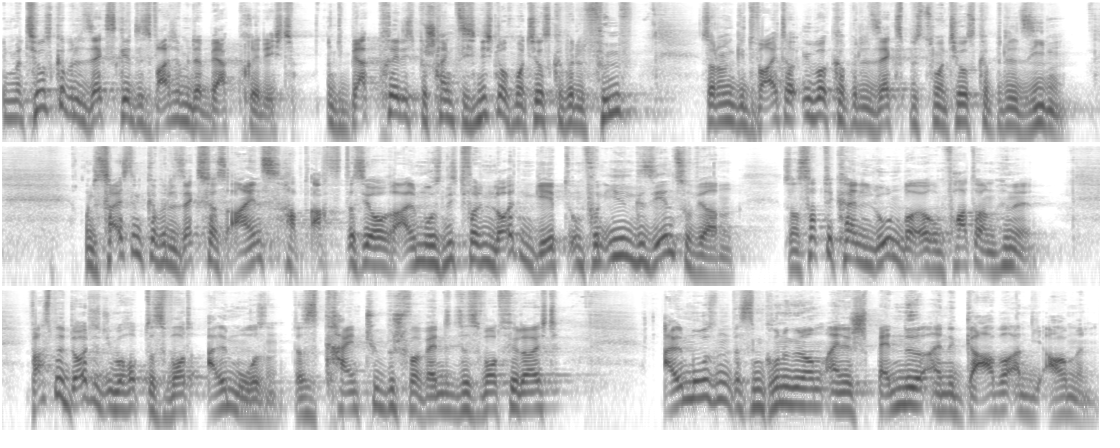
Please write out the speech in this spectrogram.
In Matthäus Kapitel 6 geht es weiter mit der Bergpredigt. Und die Bergpredigt beschränkt sich nicht nur auf Matthäus Kapitel 5, sondern geht weiter über Kapitel 6 bis zu Matthäus Kapitel 7. Und es heißt in Kapitel 6, Vers 1, habt Acht, dass ihr eure Almosen nicht vor den Leuten gebt, um von ihnen gesehen zu werden, sonst habt ihr keinen Lohn bei eurem Vater im Himmel. Was bedeutet überhaupt das Wort Almosen? Das ist kein typisch verwendetes Wort vielleicht. Almosen, das ist im Grunde genommen eine Spende, eine Gabe an die Armen.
